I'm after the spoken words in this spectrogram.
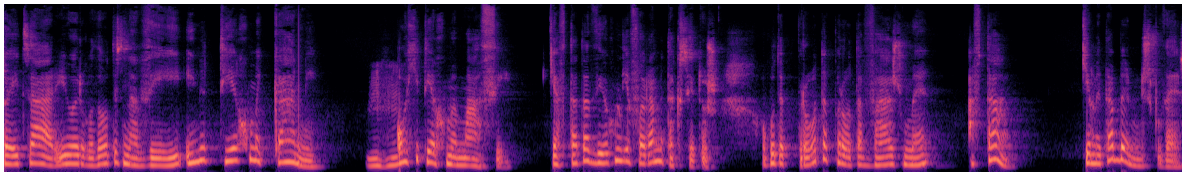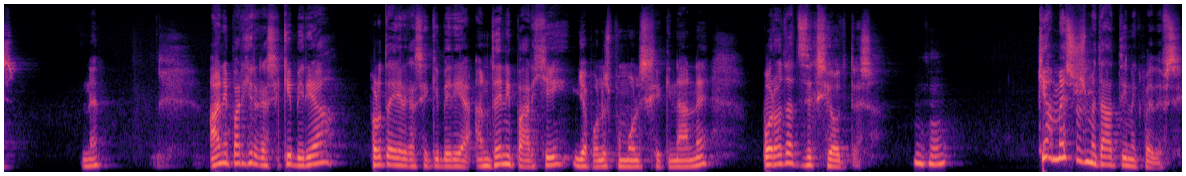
το HR ή ο εργοδότης να δει είναι τι έχουμε όχι τι έχουμε μάθει. Και αυτά τα δύο έχουν διαφορά μεταξύ τους. Οπότε πρώτα-πρώτα βάζουμε αυτά. Και μετά μπαίνουν οι σπουδές. Ναι. Αν υπάρχει εργασιακή εμπειρία, πρώτα η εργασιακή εμπειρία. Αν δεν υπάρχει, για πολλούς που μόλις ξεκινάνε, πρώτα τις δεξιότητες. Και αμέσως μετά την εκπαίδευση.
